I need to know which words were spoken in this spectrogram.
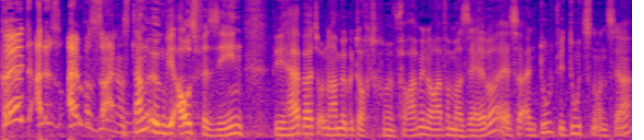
könnte alles einfach sein. Und es klang irgendwie aus Versehen wie Herbert und haben wir gedacht, fragen wir ihn doch einfach mal selber. Er ist ein Dude, wir duzen uns ja.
